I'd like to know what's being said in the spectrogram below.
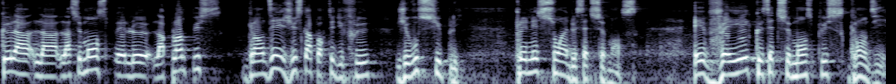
que la, semence, le, la plante puisse grandir jusqu'à porter du fruit, je vous supplie, prenez soin de cette semence et veillez que cette semence puisse grandir,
